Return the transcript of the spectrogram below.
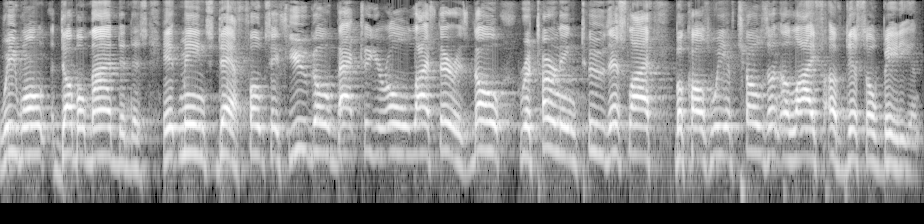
We want double mindedness. It means death. Folks, if you go back to your old life, there is no returning to this life because we have chosen a life of disobedience.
